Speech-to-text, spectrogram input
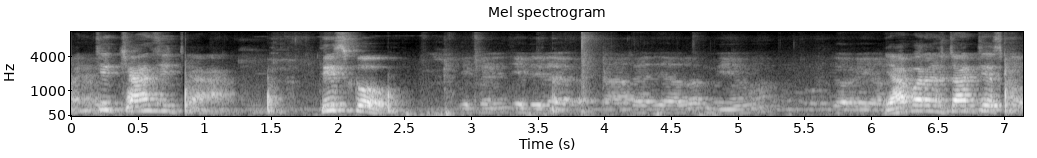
మంచి ఛాన్స్ ఇచ్చా. తీసుకో. మేము వ్యాపారం స్టార్ట్ చేసుకో.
